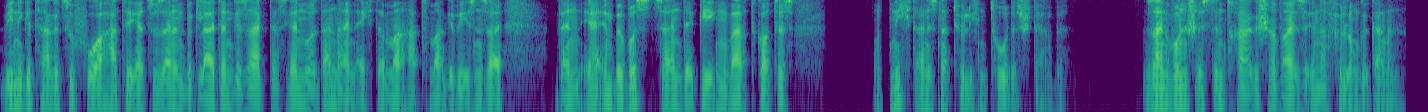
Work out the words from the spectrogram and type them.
Wenige Tage zuvor hatte er zu seinen Begleitern gesagt, dass er nur dann ein echter Mahatma gewesen sei, wenn er im Bewusstsein der Gegenwart Gottes und nicht eines natürlichen Todes sterbe. Sein Wunsch ist in tragischer Weise in Erfüllung gegangen.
